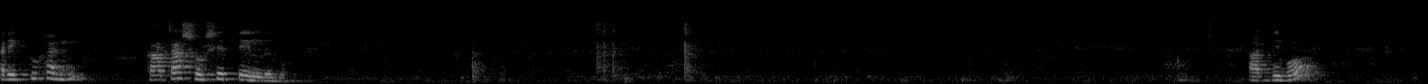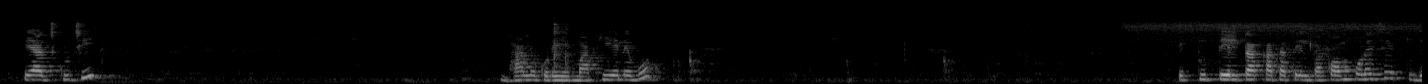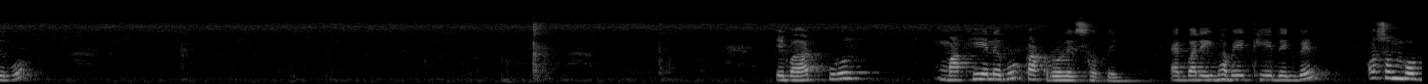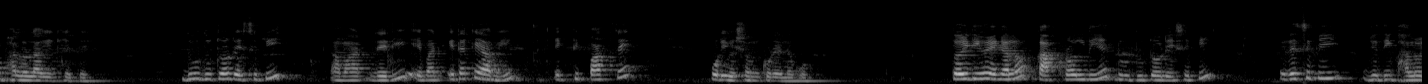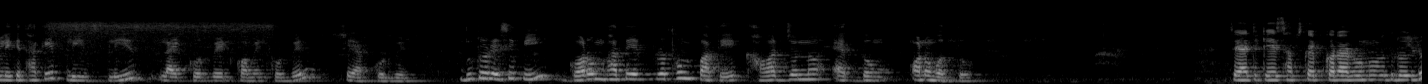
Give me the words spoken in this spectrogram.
আর একটুখানি কাঁচা সর্ষের তেল দেব। আর দেব পেঁয়াজ কুচি। ভালো করে মাখিয়ে নেব। একটু তেলটা, কাঁচা তেলটা কম পড়েছে, একটু দেব। এবার পুরো মাখিয়ে নেব কাঁকরোলের সাথে। একবার এইভাবে খেয়ে দেখবেন, অসম্ভব ভালো লাগে খেতে। দু দুটো রেসিপি আমার রেডি এবার এটাকে আমি একটি পাত্রে পরিবেশন করে নেব। তৈরি হয়ে গেল কাঁকরোল দিয়ে দু দুটো রেসিপি রেসিপি যদি ভালো লেগে থাকে প্লিজ প্লিজ লাইক করবেন কমেন্ট করবেন শেয়ার করবেন। দুটো রেসিপি গরম ভাতের প্রথম পাতে খাওয়ার জন্য একদম অনবদ্য। চ্যানেলটিকে সাবস্ক্রাইব করার অনুরোধ রইল।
